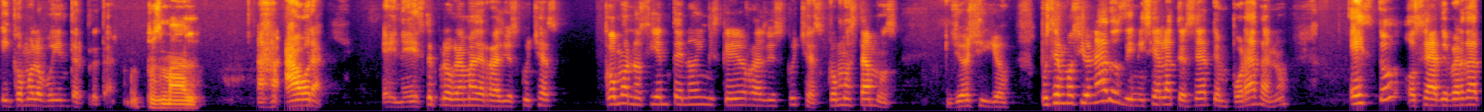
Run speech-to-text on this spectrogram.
¿Y cómo lo voy a interpretar? Pues mal. Ajá. Ahora, en este programa de Radio Escuchas, ¿cómo nos sienten hoy, mis queridos Radio Escuchas? ¿Cómo estamos, Josh y yo? Pues emocionados de iniciar la tercera temporada, ¿no? Esto, o sea, de verdad,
